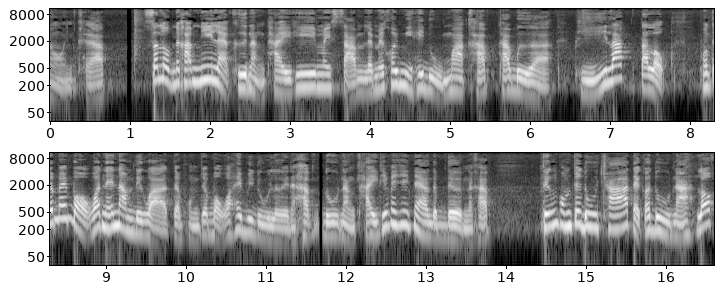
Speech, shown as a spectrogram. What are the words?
นอนครับสรุปนะครับนี่แหละคือหนังไทยที่ไม่ซ้ำและไม่ค่อยมีให้ดูมากครับ ถ้าเบื่อ ผีรักตลก ผมจะไม่บอกว่าแนะนำดีกว่า แต่ผมจะบอกว่าให้ไปดูเลยนะครับ ดูหนังไทยที่ไม่ใช่แนวเดิมๆนะครับ ถึงผมจะดูช้าแต่ก็ดูนะ รอบ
